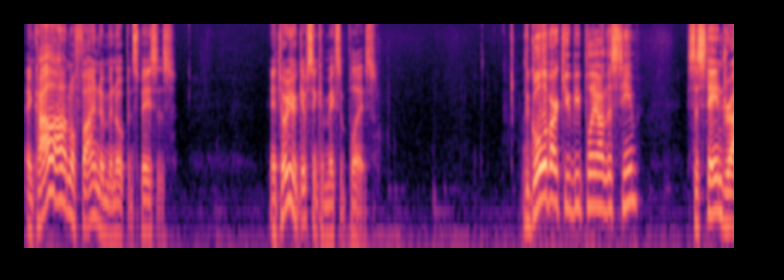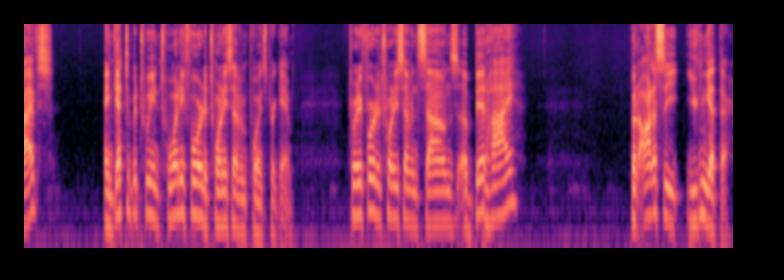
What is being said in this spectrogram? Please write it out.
and Kyle Allen will find him in open spaces. Antonio Gibson can make some plays. The goal of our QB play on this team sustain drives and get to between 24 to 27 points per game. 24 to 27 sounds a bit high, but honestly, you can get there.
